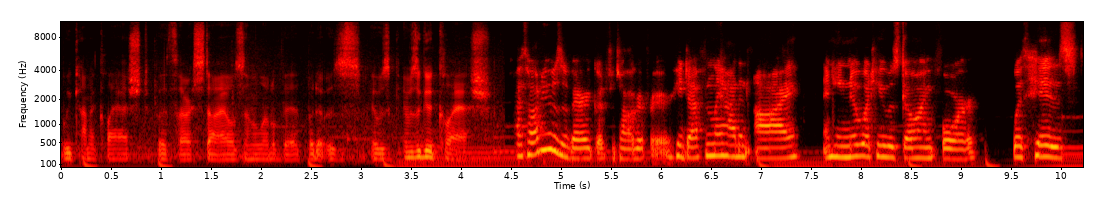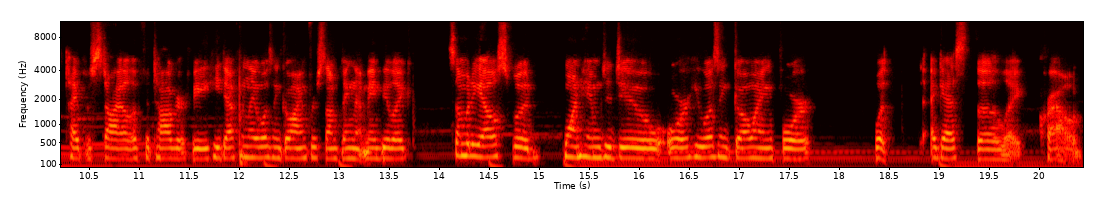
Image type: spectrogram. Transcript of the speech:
We kind of clashed with our styles in a little bit, but it was it was it was a good clash. I thought he was a very good photographer. He definitely had an eye, and he knew what he was going for with his type of style of photography. He definitely wasn't going for something that maybe like somebody else would want him to do, or he wasn't going for what I guess the like crowd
